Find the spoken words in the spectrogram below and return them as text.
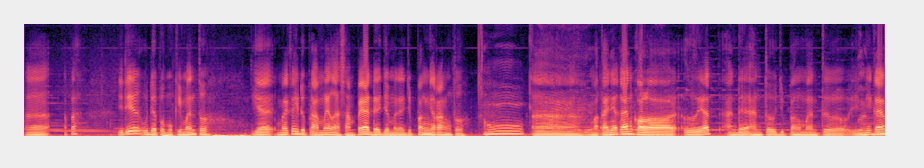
eh, apa? Jadi udah pemukiman tuh, ya mereka hidup ramai lah sampai ada zamannya Jepang nyerang tuh. Oh. Ah, Iya, makanya gua kan paham. kalau lihat ada hantu Jepang mantu ini Belanda. kan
